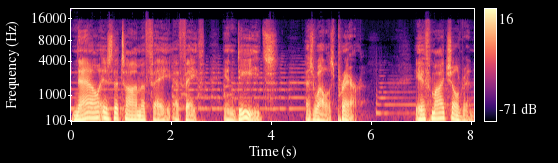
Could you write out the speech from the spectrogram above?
now is the time of faith, in deeds as well as prayer. If my children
